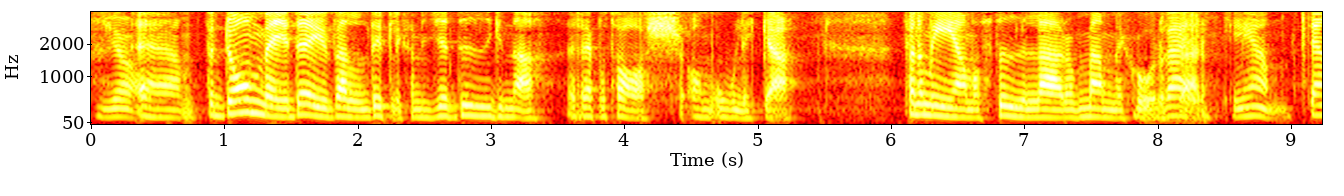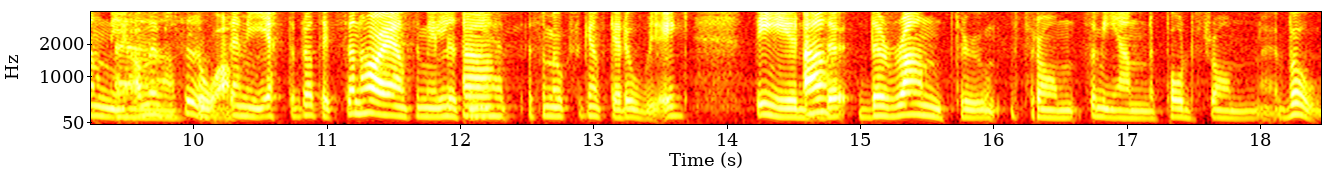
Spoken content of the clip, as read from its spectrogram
Ja. Ehm, för de är ju, det är ju väldigt liksom, gedigna reportage om olika fenomen och stilar och människor och sådär. Verkligen. Den är, ja, men Eh, precis, så. den är jättebra tips. Sen har jag en som är lite Ja. mer, som är också ganska rolig. Det är Ja. The, The Run Through från, som är en podd från Vogue.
